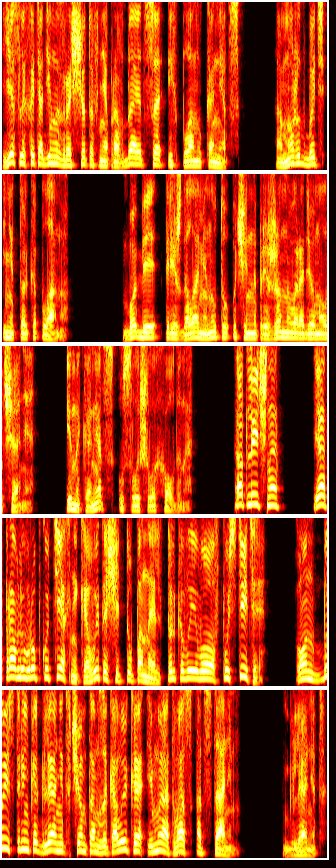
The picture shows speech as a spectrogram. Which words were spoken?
Если хоть один из расчетов не оправдается, их плану конец. А может быть и не только плану. Бобби переждала минуту очень напряженного радиомолчания и, наконец, услышала Холдена. «Отлично! Я отправлю в рубку техника вытащить ту панель, только вы его впустите. Он быстренько глянет, в чем там заковыка, и мы от вас отстанем». Глянет.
